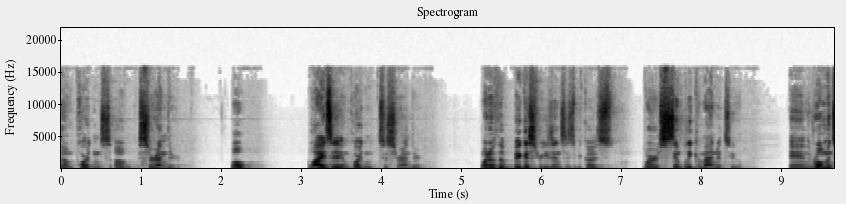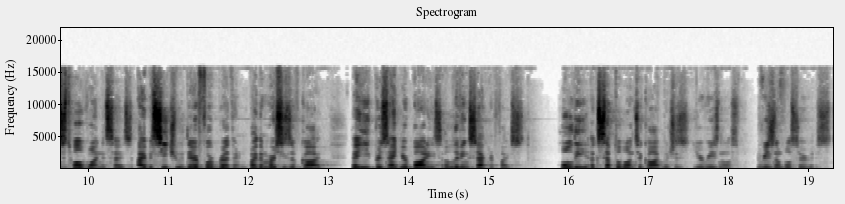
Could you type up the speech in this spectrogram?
the importance of surrender. Well, why is it important to surrender? One of the biggest reasons is because we're simply commanded to. In Romans 12:1 it says, "I beseech you therefore, brethren, by the mercies of God, that ye present your bodies a living sacrifice, holy, acceptable unto God, which is your reasonable, reasonable service."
